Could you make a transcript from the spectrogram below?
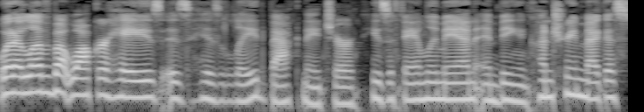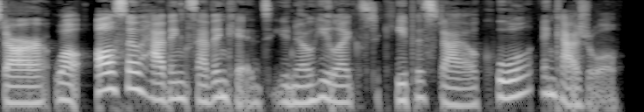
What I love about Walker Hayes is his laid back nature. He's a family man and being a country megastar while also having seven kids. You know he likes to keep his style cool and casual.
